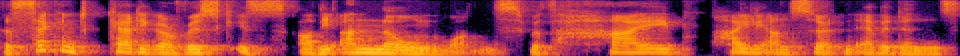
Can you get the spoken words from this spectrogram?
The second category of risk is are the unknown ones with high, highly uncertain evidence.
